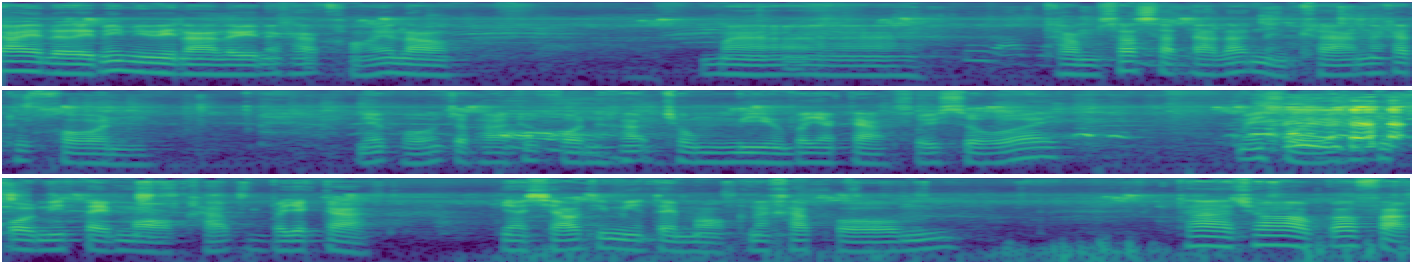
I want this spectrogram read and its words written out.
ได้เลยไม่มีเวลาเลยนะครับ ขอให้เรามาทำสักสัปดาห์ละหนึ่งครั้งนะครับ ทุกคน เดี๋ยวผมจะพาทุกคนนะครับ ชมวิวบรรยากาศสวยๆ ไม่สวยนะครับ ทุกคนมีแต่หมอกครับ บรรยากาศยาเช้าที่มีแต่หมอกนะครับ ผม ถ้าชอบก็ฝาก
